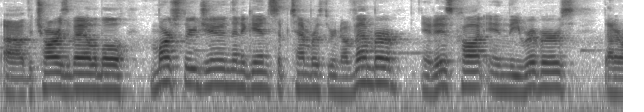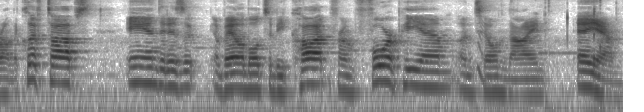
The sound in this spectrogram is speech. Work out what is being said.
Uh, the char is available March through June, then again September through November. It is caught in the rivers that are on the cliff tops, and it is available to be caught from 4 p.m. until 9 a.m.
